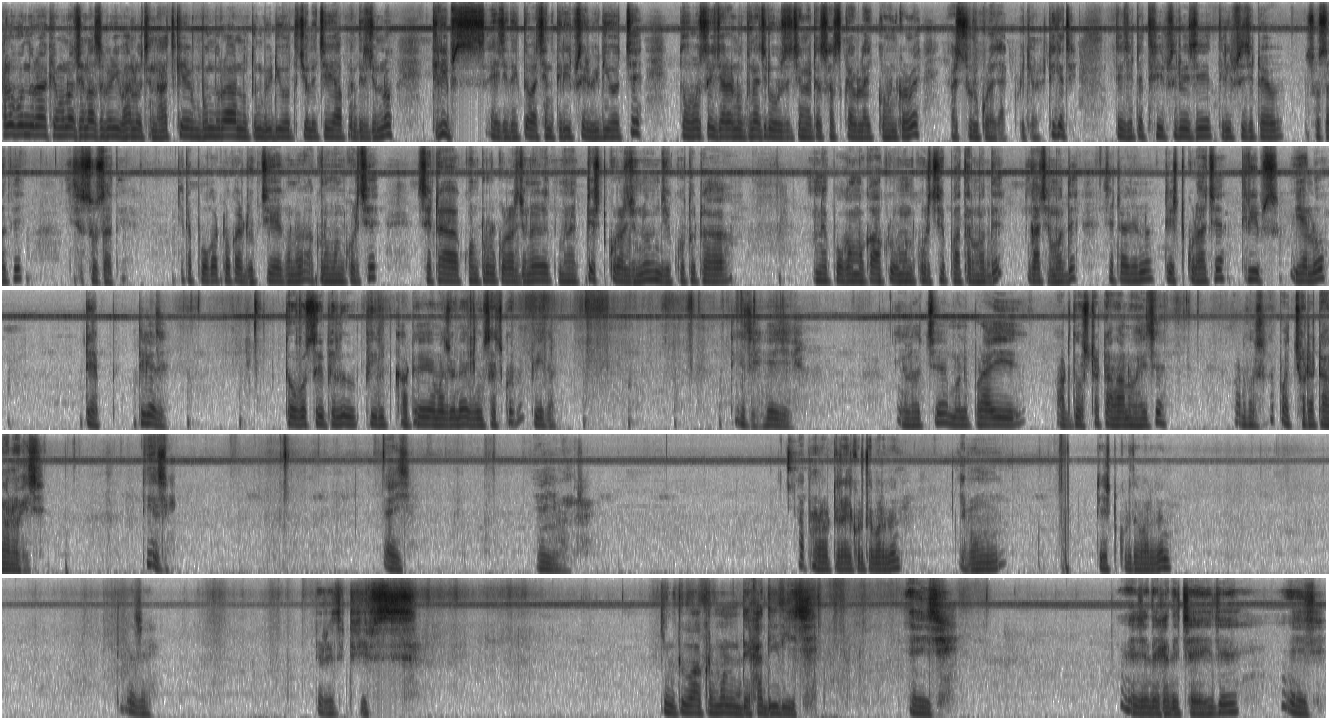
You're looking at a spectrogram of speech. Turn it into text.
Hello বন্ধুরা, কেমন আছেন? আশা করি ভালো আছেন। আজকে বন্ধুরা নতুন ভিডিও হতে চলেছে আপনাদের জন্য থ্রিপস এই যে দেখতে পাচ্ছেন থ্রিপসের ভিডিও হচ্ছে। তো অবশ্যই যারা নতুন আছে অবশ্যই চ্যানেলটা সাবস্ক্রাইব লাইক কমেন্ট করবে আর শুরু করা যাক ভিডিওটা ঠিক আছে? তো যেটা থ্রিপস রয়েছে থ্রিপসে যেটা শশাতে সে শশাতে যেটা পোকা টোকা ঢুকছে, এখনও আক্রমণ করছে, সেটা কন্ট্রোল করার জন্য মানে টেস্ট করার জন্য, যে কতটা মানে পোকামাকা আক্রমণ করছে পাতার মধ্যে, গাছের মধ্যে, সেটার জন্য টেস্ট করা আছে থ্রিপস ইয়েলো টেপ ঠিক আছে? তো অবশ্যই ফিল ফ্লিপকার্টে অ্যামাজনে এবং সার্চ করবে, পেয়ে যাবেন ঠিক আছে, এই যে, এগুলো হচ্ছে মানে প্রায় আট দশটা টাঙানো হয়েছে। আট দশটা পাঁচ ছটা টাঙানো হয়েছে। ঠিক আছে? এই যে, এই বন্ধুরা। আপনারাও ট্রাই করতে পারবেন এবং টেস্ট করতে পারবেন। ঠিক আছে? টিপস কিন্তু আক্রমণ দেখা দিয়ে দিয়েছে। এই যে। এই যে দেখা দিচ্ছে, এই যে এই যে।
